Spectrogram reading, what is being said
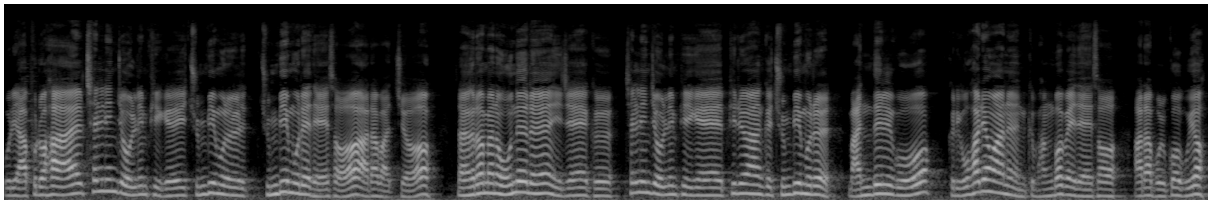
우리 앞으로 할 챌린지 올림픽의 준비물 준비물에 대해서 알아봤죠. 자, 그러면 오늘은 이제 그 챌린지 올림픽에 필요한 그 준비물을 만들고 그리고 활용하는 그 방법에 대해서 알아볼 거고요.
